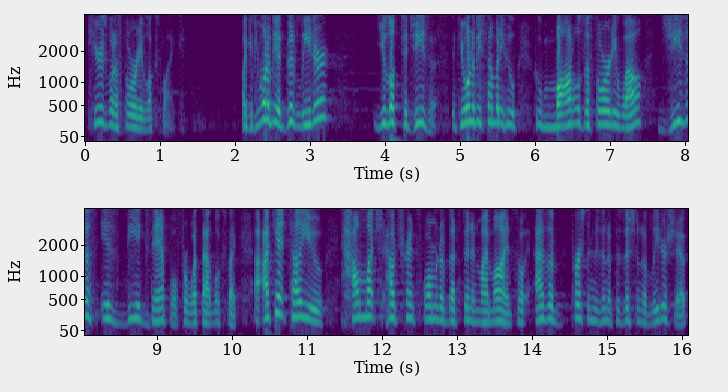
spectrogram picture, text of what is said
here's what authority looks like. Like, if you want to be a good leader, you look to Jesus. If you want to be somebody who, who models authority well, Jesus is the example for what that looks like. I can't tell you how much, how transformative that's been in my mind. So, as a person who's in a position of leadership,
